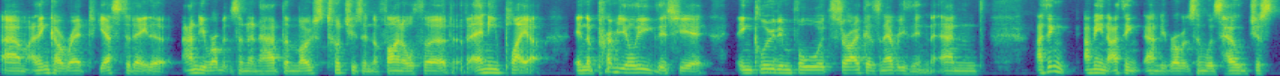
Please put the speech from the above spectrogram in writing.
Um, I think I read yesterday that Andy Robertson had had the most touches in the final third of any player in the Premier League this year, including forward strikers and everything. And I think, I mean, I think Andy Robertson was held just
